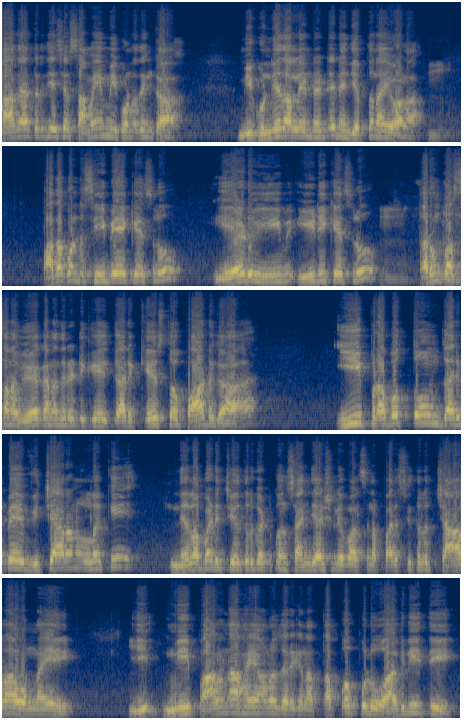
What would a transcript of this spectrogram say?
పాదయాత్ర చేసే సమయం మీకు ఉండదు ఇంకా. మీకు ఉండేదాళ్ళు ఏంటంటే నేను చెప్తున్నా ఇవాళ. పదకొండు సిబిఐ కేసులు ఏడు ఈడీ కేసులు ఉమ్, తరుణ్కొస్తున్న వివేకానంద రెడ్డి గారి కేసుతో పాటుగా ఈ ప్రభుత్వం జరిపే విచారణలకి నిలబడి చేతులు కట్టుకొని సంజాషులు ఇవ్వాల్సిన పరిస్థితులు చాలా ఉన్నాయి. ఈ మీ పాలనా హయాంలో జరిగిన తప్పొప్పులు అవినీతి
